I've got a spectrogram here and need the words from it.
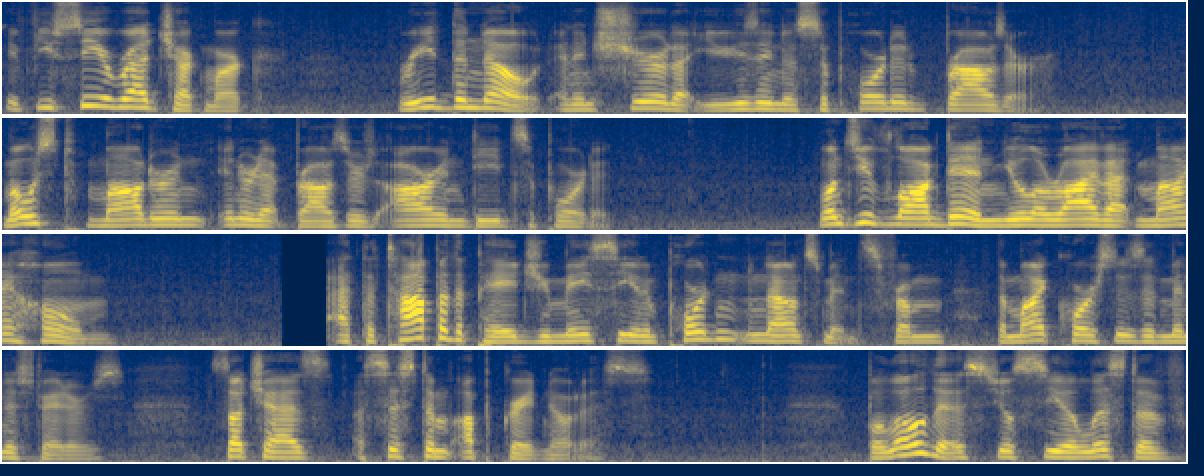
If you see a red check mark, Read the note and ensure that you're using a supported browser. Most modern internet browsers are indeed supported. Once you've logged in, you'll arrive at My Home. At the top of the page, you may see important announcements from the My Courses administrators, such as a system upgrade notice. Below this, you'll see a list of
